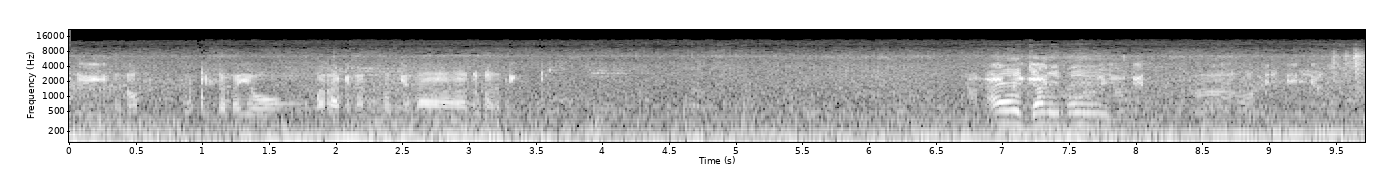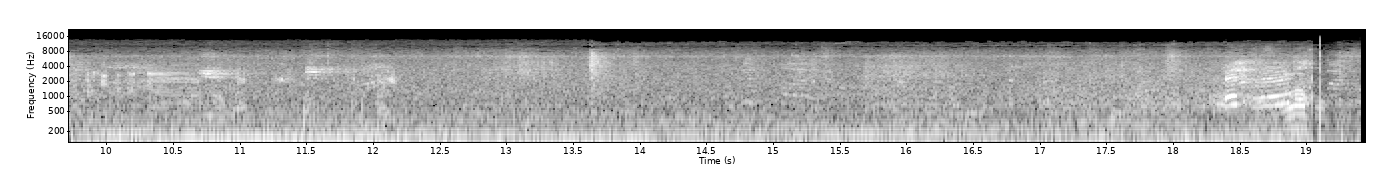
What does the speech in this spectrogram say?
na eh, ano, umpisa na yung marami ng sasakyan na dumating. Ay, Jollibee! Wala po.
